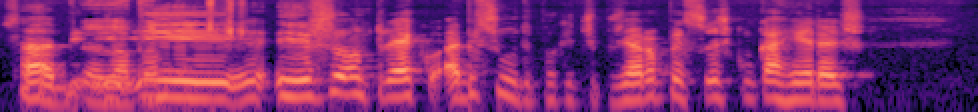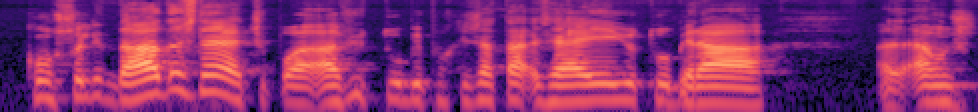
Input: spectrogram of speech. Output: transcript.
sabe? E-. E, isso é um treco absurdo, porque tipo, já eram pessoas com carreiras consolidadas, né? Tipo, a, a VTube, porque já, tá, já é youtuber há, há há uns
